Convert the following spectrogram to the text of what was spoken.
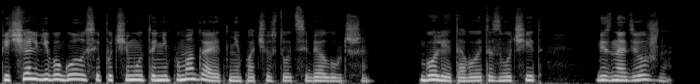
Печаль в его голосе почему-то не помогает мне почувствовать себя лучше. Более того, это звучит безнадежно,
